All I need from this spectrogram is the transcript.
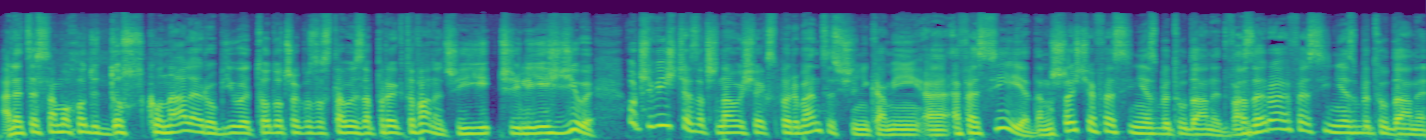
ale te samochody doskonale robiły to, do czego zostały zaprojektowane, czyli, czyli jeździły. Oczywiście zaczynały się eksperymenty z silnikami FSI, 1.6 FSI niezbyt udany, 2.0 FSI niezbyt udany,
